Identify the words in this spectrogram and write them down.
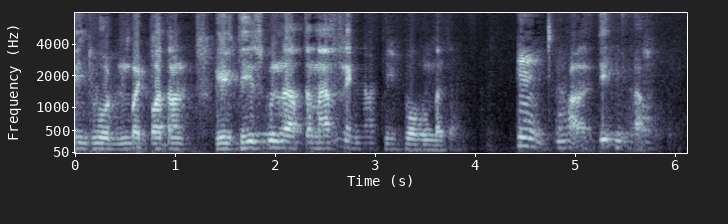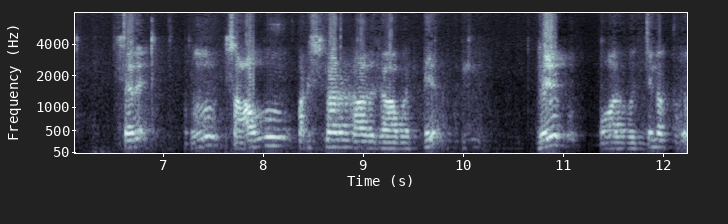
నుంచి ఒడ్డును పట్టిపోతాం వీళ్ళు తీసుకుని వస్తున్నారు నేను తీసుకోకుండా. అది. సరే చావు పరిష్కారం కాదు కాబట్టి రేపు వాళ్ళు వచ్చినప్పుడు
